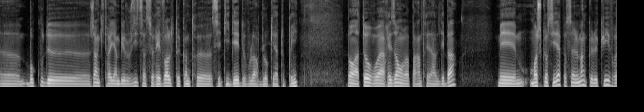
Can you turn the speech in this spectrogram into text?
beaucoup de gens qui travaillent en biologie, ça se révolte contre cette idée de vouloir bloquer à tout prix. Bon, à tort ou à raison, on ne va pas rentrer dans le débat. Mais moi, je considère personnellement que le cuivre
